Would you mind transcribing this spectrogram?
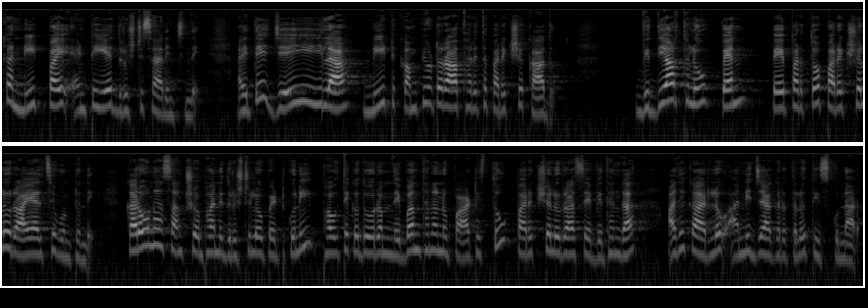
ఇక నీట్పై ఎన్టీఏ దృష్టి సారించింది. అయితే జేఈఈల నీట్ కంప్యూటర్ ఆధారిత పరీక్ష కాదు. విద్యార్థులు పెన్ పేపర్తో పరీక్షలు రాయాల్సి ఉంటుంది. కరోనా సంక్షోభాన్ని దృష్టిలో పెట్టుకుని భౌతిక దూరం నిబంధనను పాటిస్తూ పరీక్షలు రాసే విధంగా అధికారులు అన్ని జాగ్రత్తలు తీసుకున్నారు.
